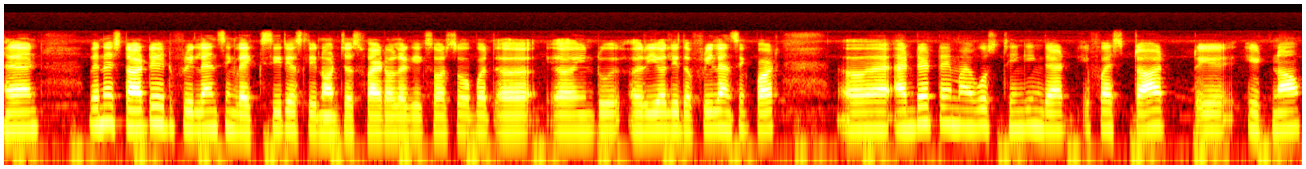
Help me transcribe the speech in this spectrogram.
And when i started freelancing like seriously not just five dollar gigs or so but uh, uh, into really the freelancing part at that time i was thinking that if i start it now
